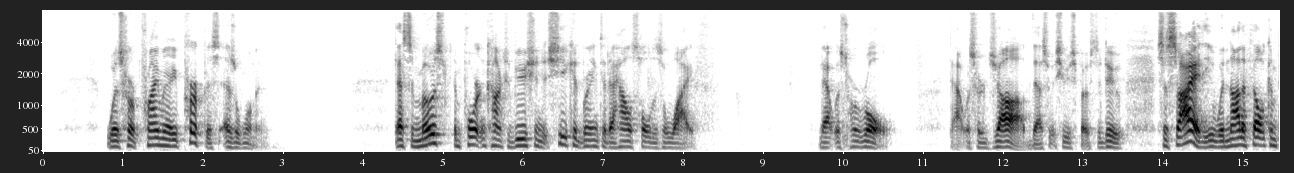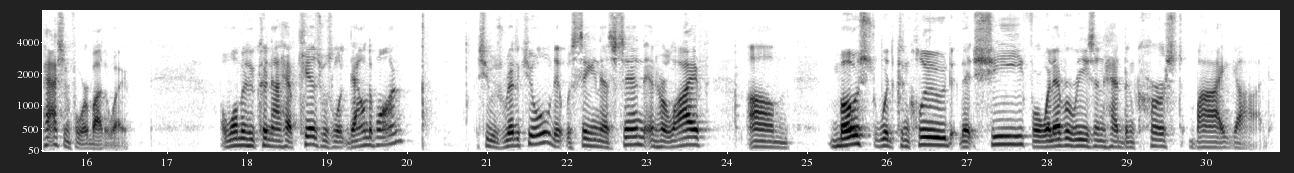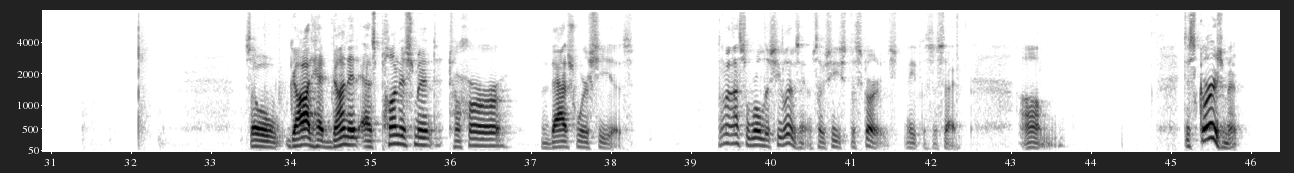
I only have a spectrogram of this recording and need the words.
was her primary purpose as a woman. That's the most important contribution that she could bring to the household as a wife. That was her role. That was her job. That's what she was supposed to do. Society would not have felt compassion for her, by the way. A woman who could not have kids was looked down upon. She was ridiculed. It was seen as sin in her life. Um, most would conclude that she, for whatever reason, had been cursed by God. So God had done it as punishment to her. That's where she is. Well, that's the world that she lives in, so she's discouraged, needless to say. Um, discouragement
